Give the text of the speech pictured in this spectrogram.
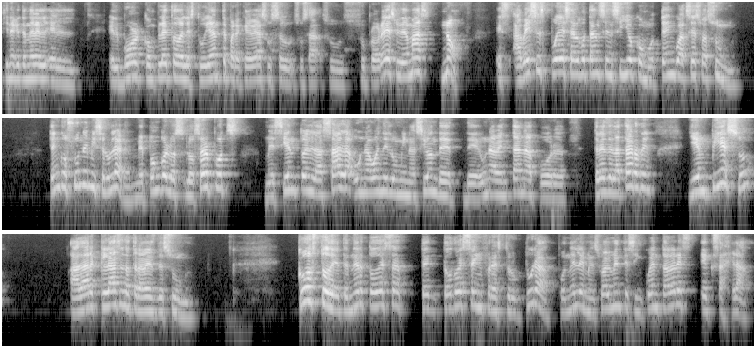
tiene que tener el, board completo del estudiante para que vea su, su progreso y demás. No, a veces puede ser algo tan sencillo como tengo acceso a Zoom. Tengo Zoom en mi celular, me pongo los, los AirPods, me siento en la sala, una buena iluminación de, una ventana por 3 de la tarde y empiezo a dar clases a través de Zoom. Costo de tener toda esa, toda esa infraestructura, ponerle mensualmente 50 dólares, exagerado.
